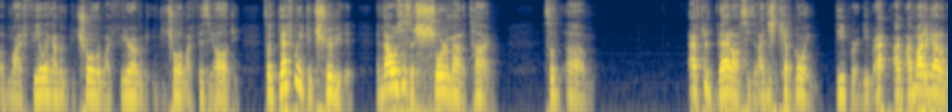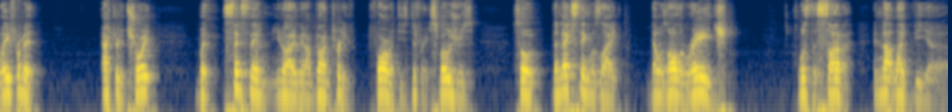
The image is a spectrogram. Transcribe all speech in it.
of my feeling. I'm in control of my fear. I'm in control of my physiology. So it definitely contributed. And that was just a short amount of time. So um, after that off season, I just kept going deeper and deeper. I, I, I might have got away from it after Detroit, but since then, you know what I mean. I've gone pretty far with these different exposures. So the next thing was like that was all the rage was the sauna, and not like the uh,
